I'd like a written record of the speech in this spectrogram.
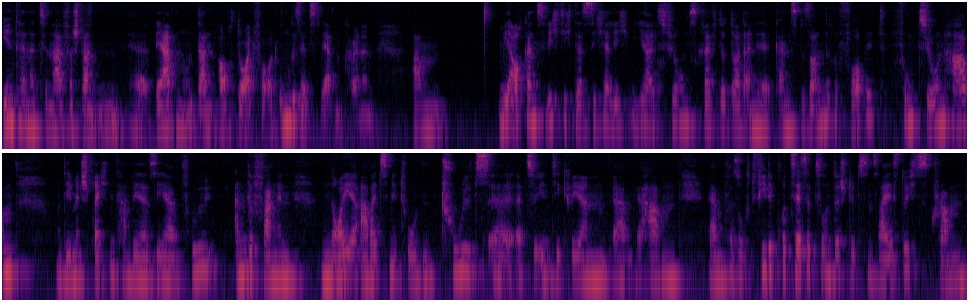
international verstanden äh, werden und dann auch dort vor Ort umgesetzt werden können. Ähm, mir auch ganz wichtig, dass sicherlich wir als Führungskräfte dort eine ganz besondere Vorbildfunktion haben. Und dementsprechend haben wir sehr früh angefangen, neue Arbeitsmethoden, Tools äh, zu integrieren. Ähm, wir haben ähm, versucht, viele Prozesse zu unterstützen, sei es durch Scrum,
